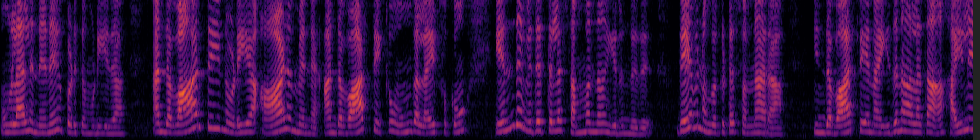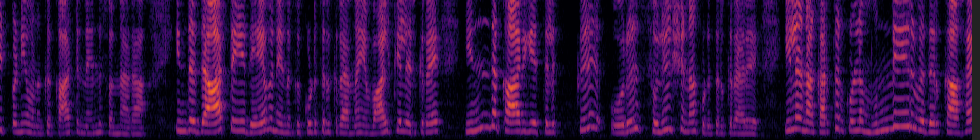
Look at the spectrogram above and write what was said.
உங்களால நினைவுபடுத்த முடியுதா? அந்த வார்த்தையினுடைய ஆழம் என்ன? அந்த வார்த்தைக்கும் உங்க லைஃபுக்கும் எந்த விதத்துல சம்பந்தம் இருந்தது? தேவன் உங்ககிட்ட சொன்னாரா? இந்த வார்த்தையை நான் இதனால தான் ஹைலைட் பண்ணி உனக்கு காட்டுனேன்னு சொன்னாரா? இந்த வார்த்தையை தேவன் எனக்கு கொடுத்துருக்கிறாருன்னா என் வாழ்க்கையில் இருக்கிற இந்த காரியத்தில் எனக்கு ஒரு சொல்யூஷனாக கொடுத்துருக்கிறாரு. இல்லை நான் கர்த்தருக்குள்ளே முன்னேறுவதற்காக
